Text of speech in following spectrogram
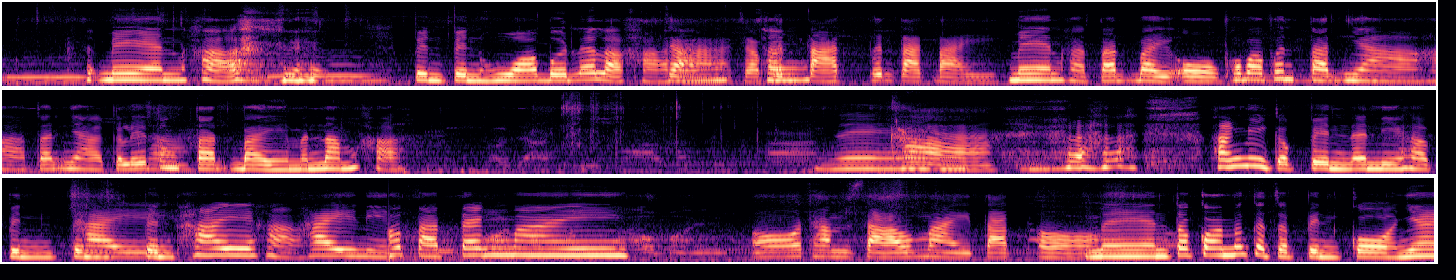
อืมแมนค่ะ เป็นเป็นหัวเบิดแล้วล่ะค่ะจ้าจ้าทั้เพิ่งนตัดเพิ่นตัดใบแมนค่ะ ตัดใบออกเพราะว่าเพิ่นตัดหญ้าค่ะ ตัดหญ้าก็เลยค่ะต้องตัดใบมันนํค่ะ แน่ค่ะ ทั้งนี้ก็เป็นอันนี้ค่ะ เป็นเป็นไผ่ เป็นไผ่ค่ะไผ่นี่เขาตัดแต่งไม้อ๋อทำสาวใหม่ตัดออก แมนแตะกอนมันก็จะเป็นก่อใหญ่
